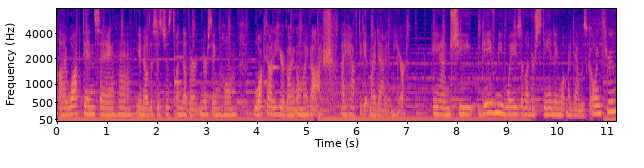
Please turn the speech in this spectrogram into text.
I walked in saying, hmm, you know, this is just another nursing home. Walked out of here going, oh my gosh, I have to get my dad in here. And she gave me ways of understanding what my dad was going through,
